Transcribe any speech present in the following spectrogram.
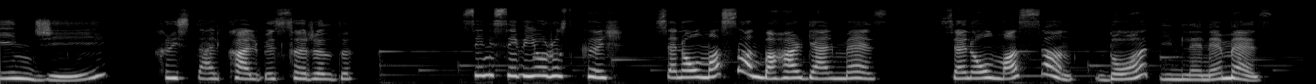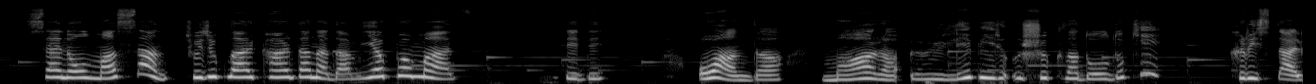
İnci kristal kalbe sarıldı. Seni seviyoruz kış. Sen olmazsan bahar gelmez. Sen olmazsan doğa dinlenemez. Sen olmazsan çocuklar kardan adam yapamaz, dedi. O anda mağara öyle bir ışıkla doldu ki kristal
